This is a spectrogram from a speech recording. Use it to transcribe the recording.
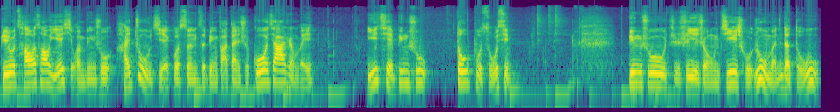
比如曹操也喜欢兵书，还注解过《孙子兵法》。但是郭嘉认为，一切兵书都不足信，兵书只是一种基础入门的读物，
